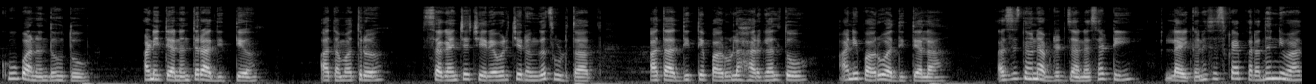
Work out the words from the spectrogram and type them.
खूप आनंद होतो. आणि त्यानंतर आदित्य. आता मात्र सगळ्यांच्या चेहऱ्यावरचे रंगच उडतात. आता आदित्य पारूला हार घालतो आणि पारू आदित्याला. असेच नवीन अपडेट जाण्यासाठी लाईक आणि सबस्क्राईब करा. धन्यवाद.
